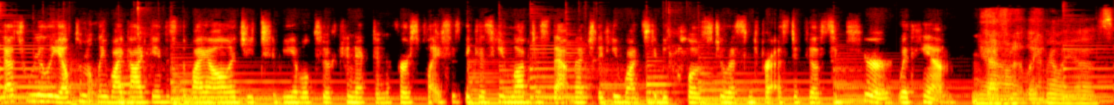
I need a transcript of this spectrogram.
That's really ultimately why God gave us the biology to be able to connect in the first place, is because He loved us that much that He wants to be close to us and for us to feel secure with Him. Yeah, Definitely. It really is.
